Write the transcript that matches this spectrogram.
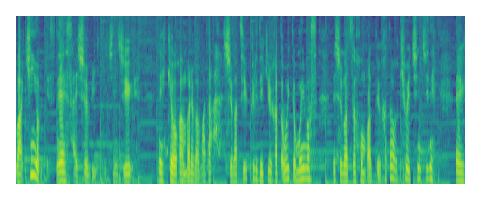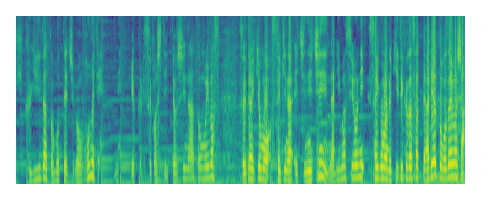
は金曜日ですね、最終日、一日、ね、今日頑張ればまた週末ゆっくりできる方多いと思います。で週末本番という方は今日一日ね、えー区切りだと思って自分を褒めて、ね、ゆっくり過ごしていってほしいなと思います。それでは今日も素敵な一日になりますように、最後まで聞いてくださってありがとうございました。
